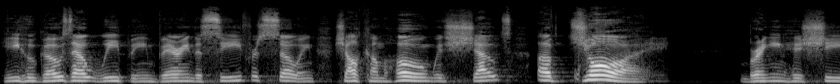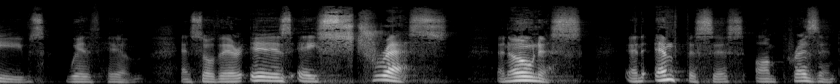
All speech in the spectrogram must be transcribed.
He who goes out weeping, bearing the seed for sowing, shall come home with shouts of joy, bringing his sheaves with him. And so there is a stress, an onus, an emphasis on present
